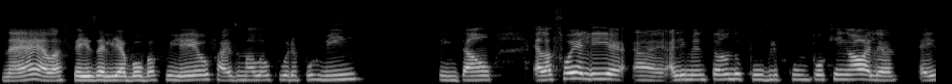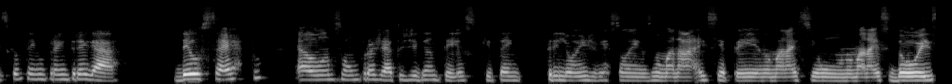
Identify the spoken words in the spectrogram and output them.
né? Ela fez ali A Boba Fui Eu, Faz Uma Loucura por Mim. Então, ela foi ali é, alimentando o público com um pouquinho, olha, é isso que eu tenho para entregar. Deu certo, ela lançou um projeto gigantesco que tem trilhões de versões no Manais CP, no Manais 1, no Manais 2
